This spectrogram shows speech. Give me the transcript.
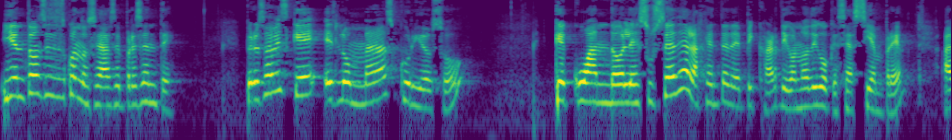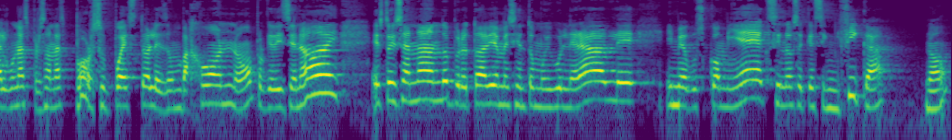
y entonces es cuando se hace presente. Pero ¿sabes qué es lo más curioso? Que cuando le sucede a la gente de Epic Heart, digo, no digo que sea siempre, algunas personas, por supuesto, les da un bajón, ¿no? Porque dicen, ay, estoy sanando, pero todavía me siento muy vulnerable y me buscó mi ex y no sé qué significa, ¿no?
